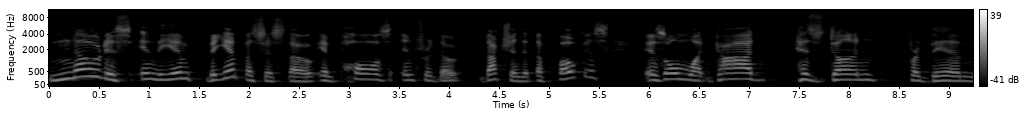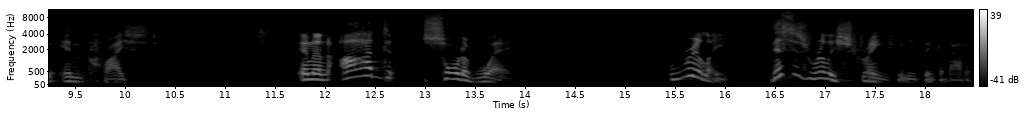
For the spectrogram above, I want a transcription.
Notice in the, the emphasis, though, in Paul's introduction, that the focus is on what God has done for them in Christ. In an odd sort of way, really, this is really strange when you think about it.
